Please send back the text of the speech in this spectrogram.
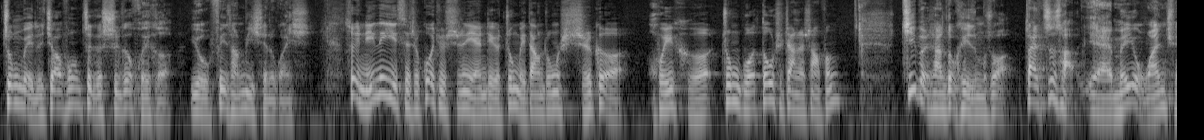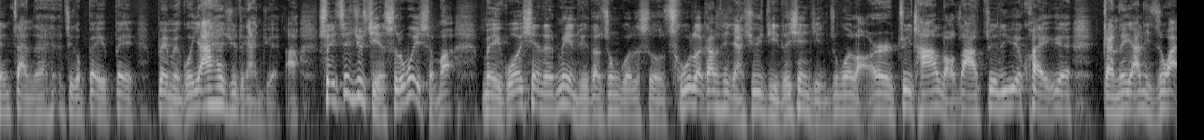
中美的交锋这个十个回合有非常密切的关系。所以您的意思是，过去十年这个中美当中十个回合，中国都是占了上风？基本上都可以这么说，但至少也没有完全站在这个被被被美国压下去的感觉啊，所以这就解释了为什么美国现在面对到中国的时候，除了刚才讲修底的陷阱，中国老二追他老大追得越快越感到压力之外，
